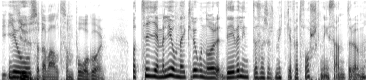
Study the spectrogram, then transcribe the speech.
I Jo. ljuset av allt som pågår. Och 10 miljoner kronor, det är väl inte särskilt mycket för ett forskningscentrum?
